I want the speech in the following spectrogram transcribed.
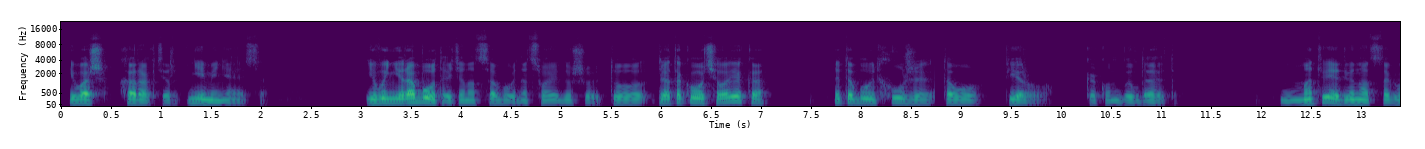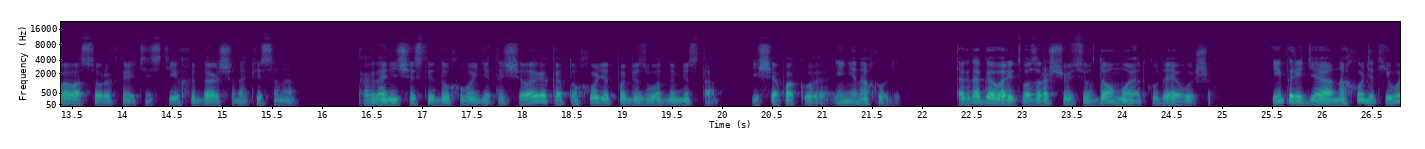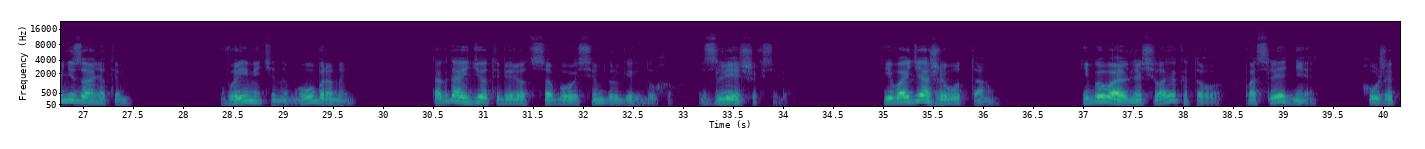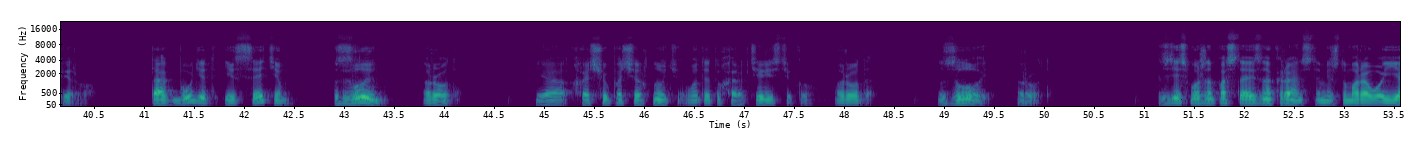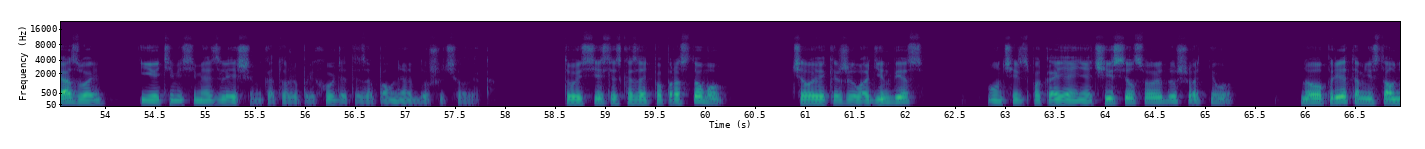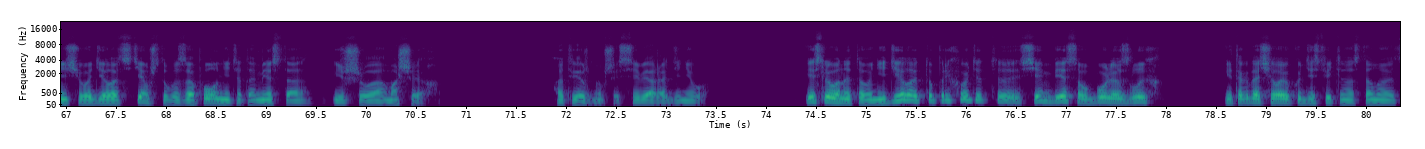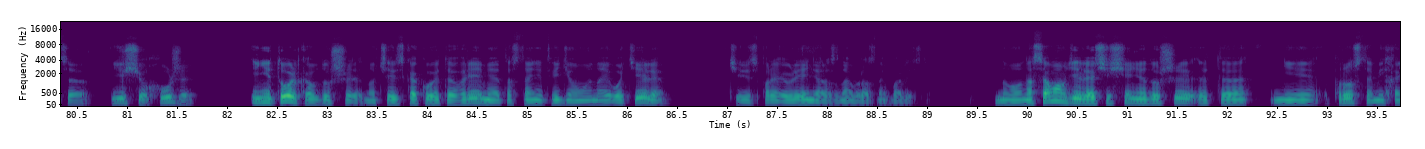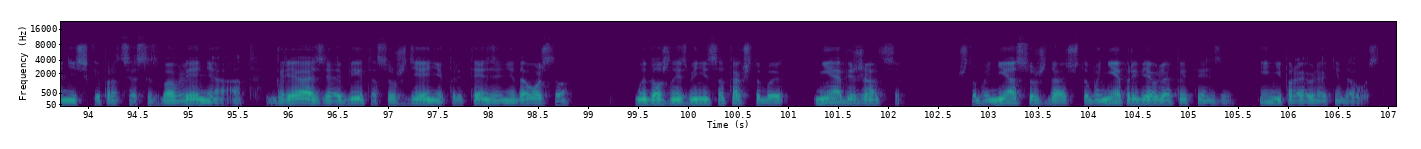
и ваш характер не меняется, и вы не работаете над собой, над своей душой, то для такого человека это будет хуже того первого, как он был до этого. Матвея 12 глава, 43 стих, и дальше написано, «Когда нечистый дух выйдет из человека, то ходит по безводным местам, ища покоя, и не находит. Тогда говорит, возвращусь в дом мой, откуда я вышел. И, придя, находит его незанятым, выметенным, убранным. Тогда идет и берет с собой семь других духов, злейших себя. И, войдя, живут там. И бывают для человека того последнее хуже первого. Так будет и с этим злым родом. Я хочу подчеркнуть вот эту характеристику рода. Злой род. Здесь можно поставить знак равенства между моровой язвой и этими семя злейшими, которые приходят и заполняют душу человека. То есть, если сказать по-простому, в человеке жил один бес, он через покаяние очистил свою душу от него, но при этом не стал ничего делать с тем, чтобы заполнить это место Ишуа Машеха, отвергнувшись себя ради него. Если он этого не делает, то приходят э, семь бесов более злых, и тогда человеку действительно становится еще хуже, и не только в душе, но через какое-то время это станет видимым на его теле, через проявление разнообразных болезней. Но на самом деле очищение души – это не просто механический процесс избавления от грязи, обид, осуждений, претензий, недовольства. Мы должны измениться так, чтобы не обижаться, чтобы не осуждать, чтобы не предъявлять претензий и не проявлять недовольство.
